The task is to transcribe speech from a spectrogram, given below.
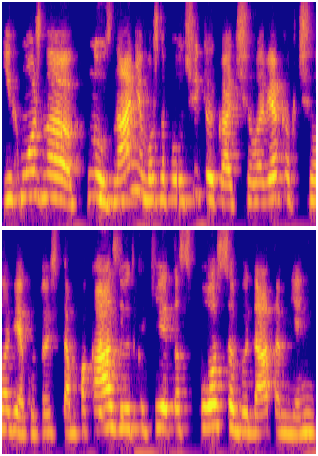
их можно, ну, знания можно получить только от человека к человеку, то есть там показывают какие-то способы, да, там, я не,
